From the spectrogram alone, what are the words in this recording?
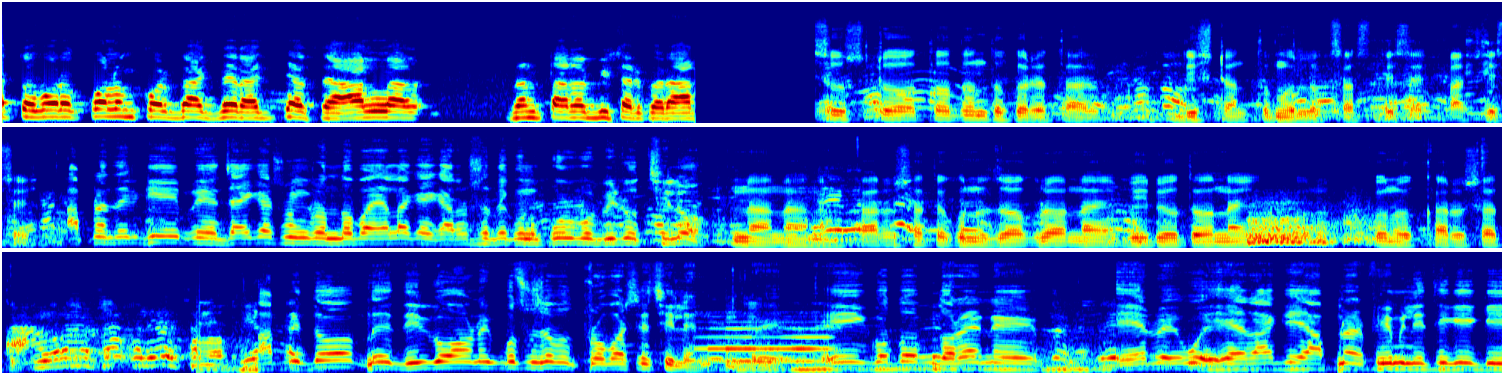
এত বড় কলঙ্কর দাগ যে রাখতে আছে আল্লাহ তারা বিচার করে। সুষ্ঠু তদন্ত করে তার দৃষ্টান্তমূলক শাস্তি চাই ফাঁসি চাই। আপনাদের কি জায়গা সংক্রান্ত বা এলাকায় কারোর সাথে কোনো পূর্ব বিরোধ ছিল? না না না কারোর সাথে কোনো ঝগড়া নাই বিরোধও নাই কোনো- কোনো কারোর সাথে। আপনি তো দীর্ঘ অনেক বছর যাবত প্রবাসে ছিলেন। এই গত ধরেন এর এর আগে আপনার ফ্যামিলি থেকে কি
